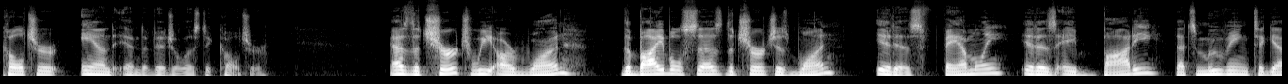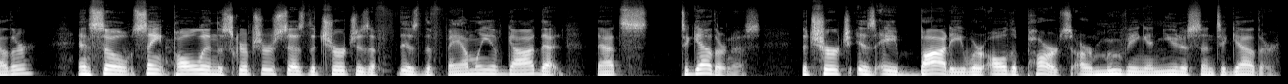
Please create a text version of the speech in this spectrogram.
culture and individualistic culture. As the church, we are one. The Bible says the church is one. It is family. It is a body that's moving together. And so St. Paul in the scriptures says the church is a is the family of God that that's togetherness. The church is a body where all the parts are moving in unison together.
